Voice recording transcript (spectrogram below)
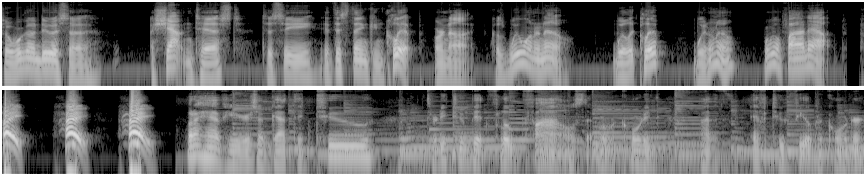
So we're to do us a, a shouting test to see if this thing can clip or not. Because we want to know. Will it clip? We don't know. We're to find out. Hey! Hey! Hey! What I have here is I've got the two 32-bit float files that were recorded by the F2 field recorder.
